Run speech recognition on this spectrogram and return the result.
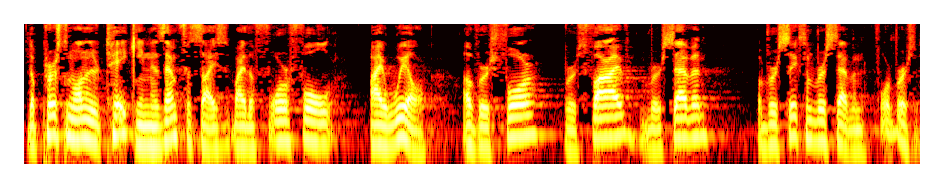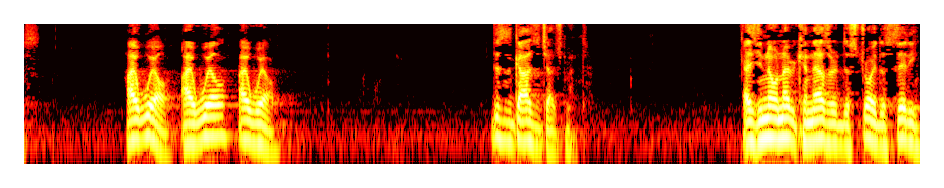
The personal undertaking is emphasized by the fourfold I will of verse 4, verse 5, verse 7, of verse 6, and verse 7. Four verses. I will, I will, I will. This is God's judgment. As you know, Nebuchadnezzar destroyed the city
